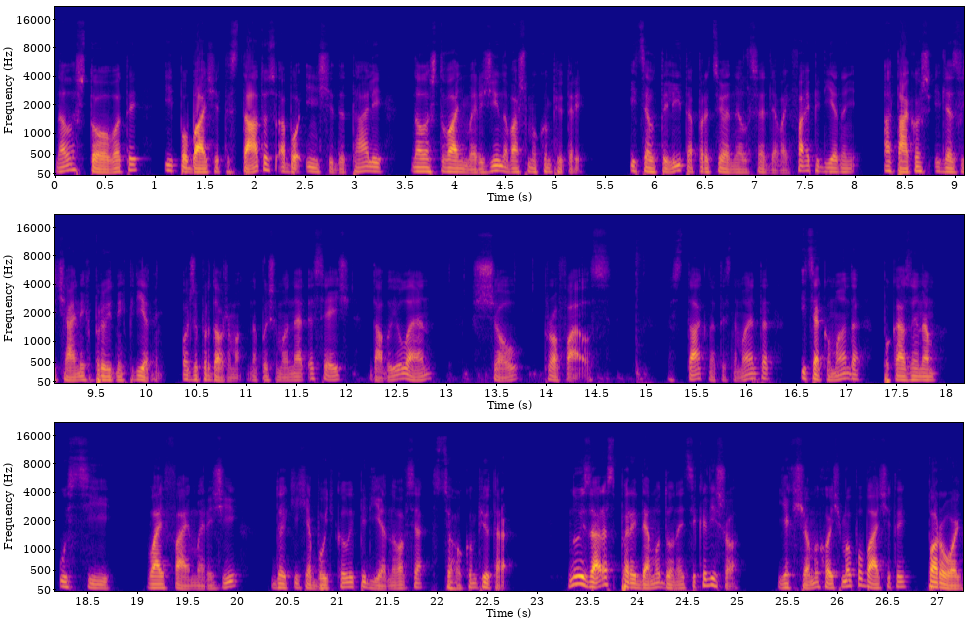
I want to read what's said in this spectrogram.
налаштовувати і побачити статус або інші деталі налаштувань мережі на вашому комп'ютері. І ця утиліта працює не лише для Wi-Fi під'єднань, а також і для звичайних провідних під'єднань. Отже, продовжимо. Напишемо netsh wlan show profiles. Ось так, натиснемо Enter. І ця команда показує нам усі Wi-Fi мережі, до яких я будь-коли під'єднувався з цього комп'ютера. Ну і зараз перейдемо до найцікавішого. Якщо ми хочемо побачити пароль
